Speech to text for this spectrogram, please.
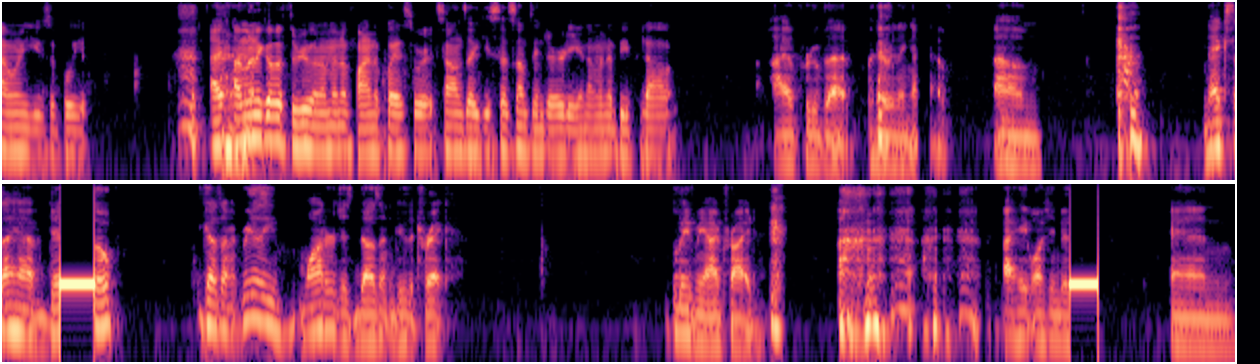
I want to use a bleep. I, I'm gonna go through and I'm gonna find a place where it sounds like he said something dirty, and I'm gonna beep it out. I approve that with everything I have. Um, next, I have dish soap because I mean, really, water just doesn't do the trick. Believe me, I've tried. I hate washing dishes, and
